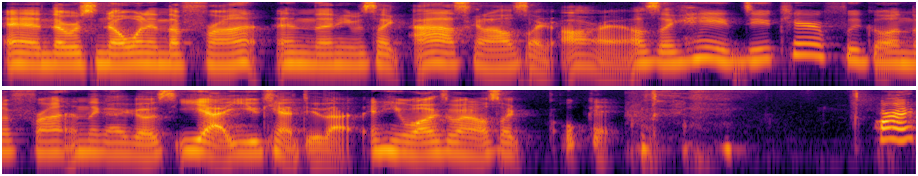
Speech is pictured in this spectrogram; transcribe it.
and there was no one in the front. And then he was like, ask. And I was like, all right. I was like, hey, do you care if we go in the front? And the guy goes, yeah, you can't do that. And he walks away and I was like, okay. all right.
